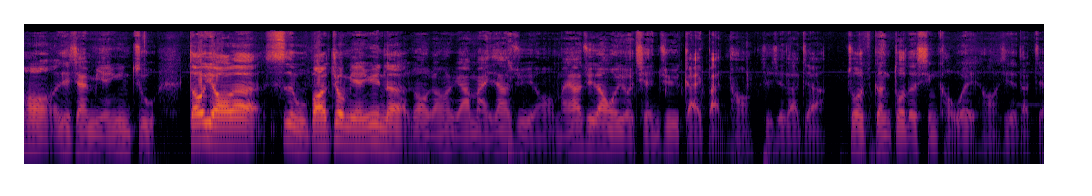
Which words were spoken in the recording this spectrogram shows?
哦，而且现在免运组都有了，四五包就免运了，让我赶快给他买下去哦，买下去让我有钱去改版哦。谢谢大家，做更多的新口味哦，谢谢大家。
